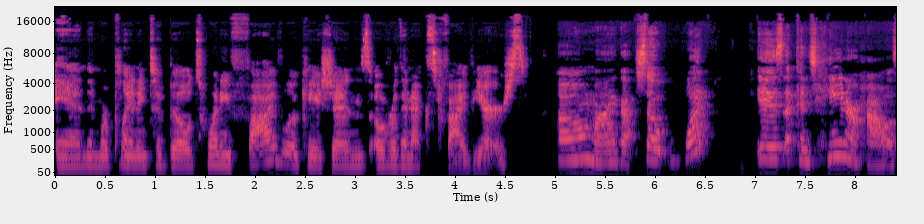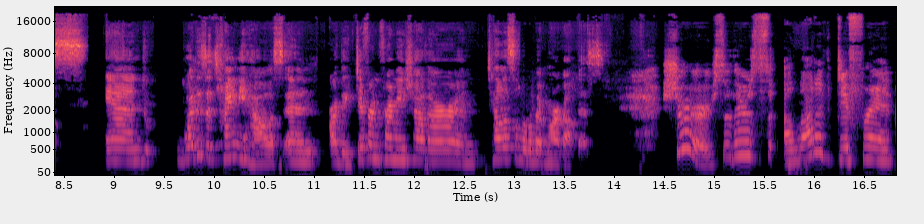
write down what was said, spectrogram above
and then we're planning to build 25 locations over the next five years. Oh my gosh. So, what is a container house and what is a tiny house and are they different from each other? And tell us a little bit more about this. Sure. So there's a lot of different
